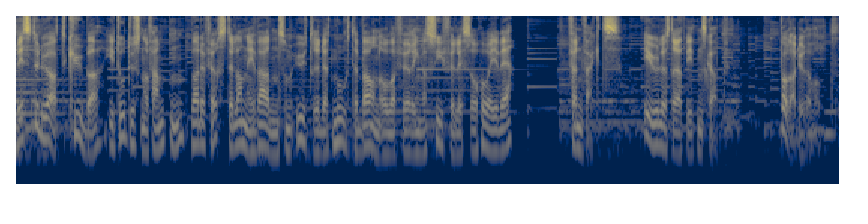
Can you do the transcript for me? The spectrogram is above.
Visste du at Cuba i 2015 var det første landet i verden som utryddet mor-til-barn-overføring av syfilis og hiv? Fun facts i Uillustrert vitenskap på Radio Revolt.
